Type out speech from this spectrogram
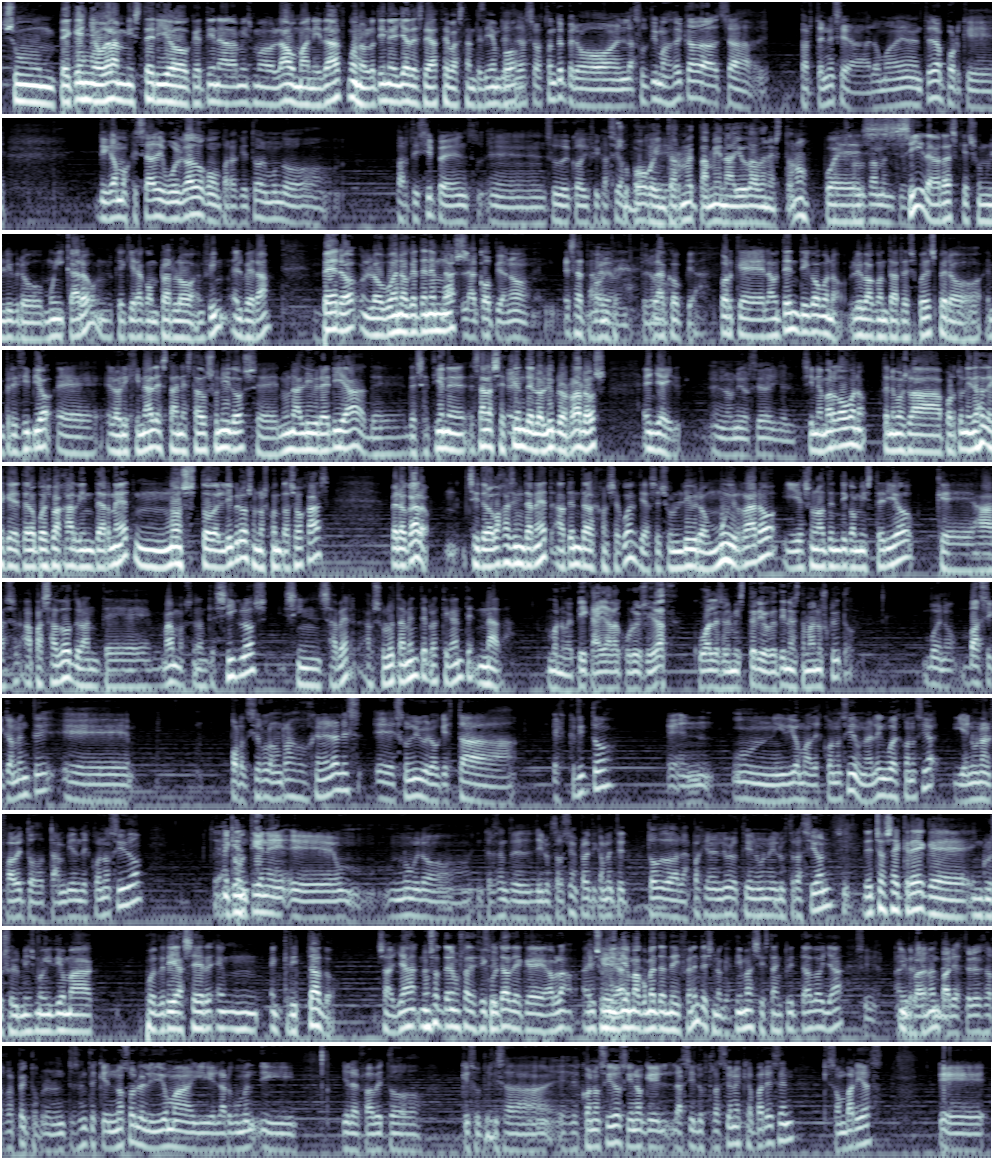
Es un pequeño gran misterio que tiene ahora mismo la humanidad. Bueno, lo tiene ya desde hace bastante tiempo. Desde hace bastante, pero en las últimas décadas ya pertenece a la humanidad entera porque digamos que se ha divulgado como para que todo el mundo participe en, su- en su decodificación. Supongo que porque- Internet también ha ayudado en esto, ¿no? Pues sí, la verdad es que es un libro muy caro. El que quiera comprarlo, en fin, él verá. Pero lo bueno que La, tenemos... la copia, ¿no? Exactamente, pero- la copia. Porque el auténtico, bueno, lo iba a contar después, pero en principio eh, el original está en Estados Unidos, eh, en una librería de, de secciones, está en la sección Eh. de los libros raros en Yale. En la Universidad de Yale. Sin embargo, bueno, tenemos la oportunidad de que te lo puedes bajar de internet, no es todo el libro, son unas cuantas hojas, pero claro, si te lo bajas de internet, atenta a las consecuencias. Es un libro muy raro y es un auténtico misterio que ha, ha pasado durante, vamos, durante siglos sin saber absolutamente prácticamente nada. Bueno, me pica ya la curiosidad. ¿Cuál es el misterio que tiene este manuscrito? Bueno, básicamente, eh, por decirlo en rasgos generales, es un libro que está escrito en un idioma desconocido, una lengua desconocida y en un alfabeto también desconocido. Hay Y que- contiene eh, un, un número interesante de ilustraciones. Prácticamente todas las páginas del libro tienen una ilustración. De hecho, se cree que incluso el mismo idioma podría ser en- encriptado. O sea, ya no solo tenemos la dificultad de que habla, es que un ya- idioma completamente diferente, sino que encima si está encriptado ya... Sí, hay varias teorías al respecto, pero lo interesante es que no solo el idioma y el argumento y, y el alfabeto que se utiliza es desconocido, sino que las ilustraciones que aparecen, que son varias, eh,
